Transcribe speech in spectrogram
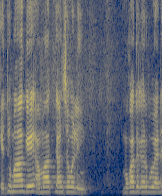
එතුමාගේ අමාත්‍යංශවලින් මොකද කරපු වැඩ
